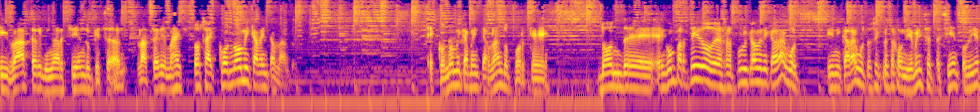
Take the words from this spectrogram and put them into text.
y va a terminar siendo quizás la serie más exitosa económicamente hablando. Económicamente hablando, porque donde en un partido de República de Nicaragua y Nicaragua usted se encuentra con 10.710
